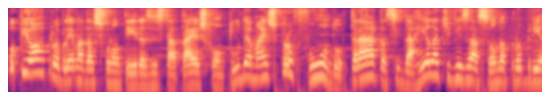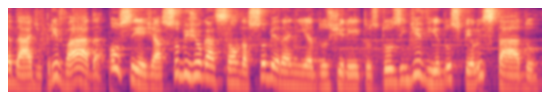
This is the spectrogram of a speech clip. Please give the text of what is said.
O pior problema das fronteiras estatais, contudo, é mais profundo. Trata-se da relativização da propriedade privada, ou seja, a subjugação da soberania dos direitos dos indivíduos pelo Estado.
